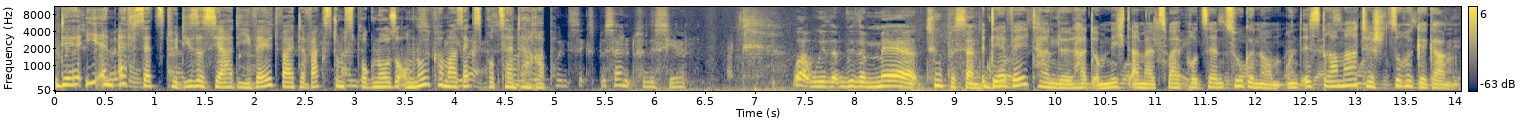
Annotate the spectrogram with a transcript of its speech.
Der IMF setzt für dieses Jahr die weltweite Wachstumsprognose um 0,6 Prozent herab. Der Welthandel hat um nicht einmal 2% zugenommen und ist dramatisch zurückgegangen.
